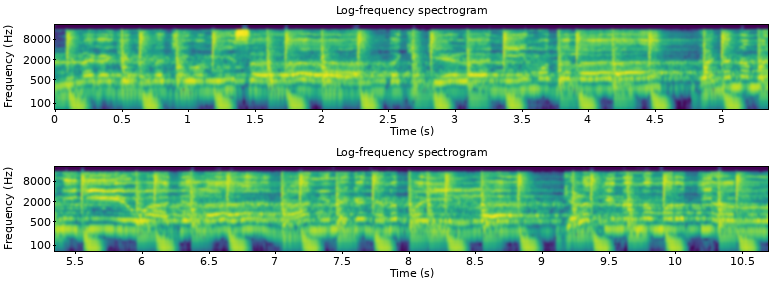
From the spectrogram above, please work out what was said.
ನಿನಗಾಗಿ ನನ್ನ ಜೀವ ಮೀಸಲ. ಅಂದಕ್ಕೆ ಕೇಳ ನೀ ಮೊದಲ. ಗಂಡನ ಮನಿಗೆ ವಾದ್ಯಲ್ಲ. ನಾ ನಿನಗ ನೆನಪ ಇಲ್ಲ. ಗೆಳತಿ ನನ್ನ ಮರತಿ ಅಲ್ಲ.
